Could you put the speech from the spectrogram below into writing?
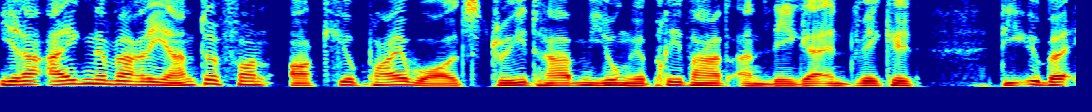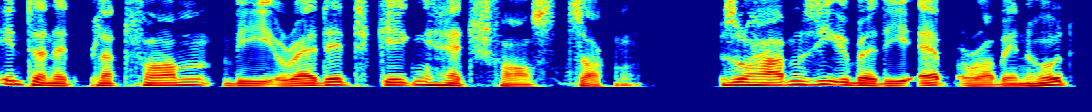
Ihre eigene Variante von Occupy Wall Street haben junge Privatanleger entwickelt, die über Internetplattformen wie Reddit gegen Hedgefonds zocken. So haben sie über die App Robinhood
